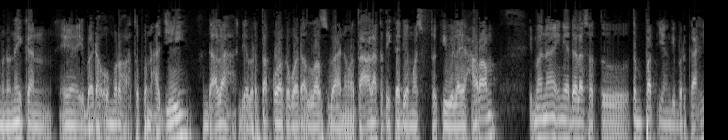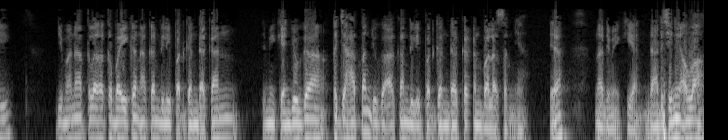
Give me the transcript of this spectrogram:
menunaikan e, ibadah umroh ataupun haji hendaklah dia bertakwa kepada Allah Subhanahu wa taala ketika dia masuk ke wilayah haram di mana ini adalah suatu tempat yang diberkahi di mana kebaikan akan dilipat gandakan demikian juga kejahatan juga akan dilipat gandakan balasannya ya. Nah demikian. Nah di sini Allah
